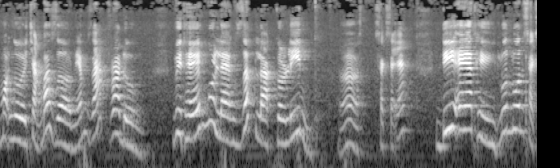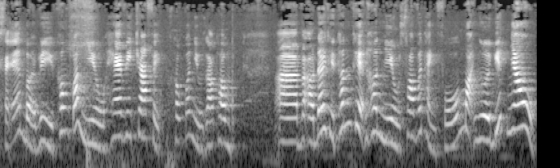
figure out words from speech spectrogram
Mọi người chẳng bao giờ ném rác ra đường. Vì thế ngôi làng rất là clean, à, sạch sẽ. DE thì luôn luôn sạch sẽ bởi vì không có nhiều heavy traffic, không có nhiều giao thông. À, và ở đây thì thân thiện hơn nhiều so với thành phố. Mọi người biết nhau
